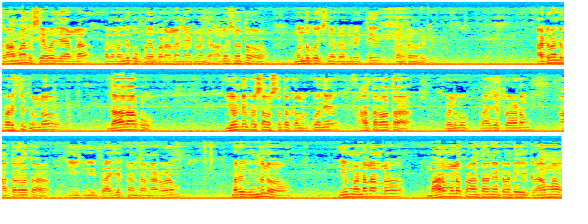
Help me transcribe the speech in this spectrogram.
గ్రామానికి సేవ చేయాలా? పది మందికి ఉపయోగపడాలనేటువంటి ఆలోచనతో ముందుకు వచ్చినటువంటి వ్యక్తి వెంకటరామరెడ్డి అటువంటి పరిస్థితుల్లో దాదాపు యుఎన్డిపి సంస్థతో కలుపుకొని ఆ తర్వాత వెలుగు ప్రాజెక్ట్ రావడం ఆ తర్వాత ఈ ఈ ప్రాజెక్ట్ అంతా నడవడం. మరి ఇందులో ఈ మండలంలో మారుమూల ప్రాంతం అనేటువంటి ఈ గ్రామం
